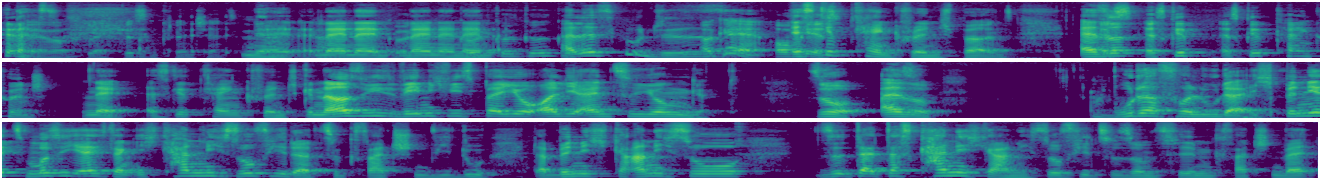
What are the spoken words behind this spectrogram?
Der war vielleicht ein bisschen cringe jetzt. Nein, Ja, nein, nein, gut, nein, nein, nein. gut, gut. Alles gut. das Okay, auf Es geht's. gibt kein Cringe bei uns. Also, es, es, gibt, es gibt keinen Cringe. Nee, es gibt keinen Cringe. Genauso wie, wenig wie es bei Jo Olli einen zu jung gibt. So, also, Bruder vor Luder. Ich bin jetzt, muss ich ehrlich sagen, ich kann nicht so viel dazu quatschen wie du. Da bin ich gar nicht so. So da, das kann ich gar nicht so viel zu so einem Film quatschen. Weil,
